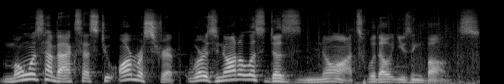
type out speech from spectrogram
MOAs have access to Armor Strip, whereas Nautilus does not without using bunks.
